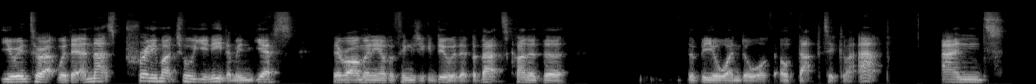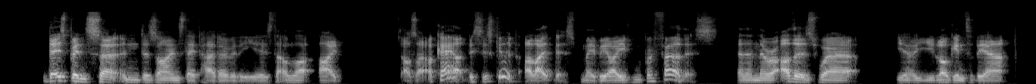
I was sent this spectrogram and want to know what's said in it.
you interact with it and that's pretty much all you need. I mean yes there are many other things you can do with it but that's kind of the the be all end all of, of that particular app. And there's been certain designs they've had over the years that are like i i was like okay this is good. I like this. Maybe i even prefer this. And then there are others where you know you log into the app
